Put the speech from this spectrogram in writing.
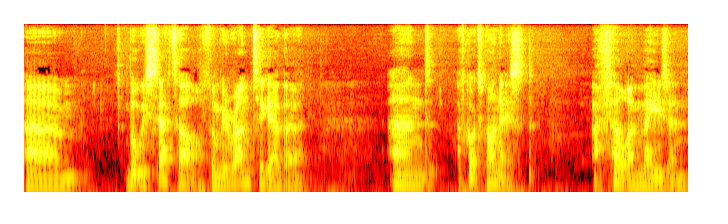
Um, but we set off and we ran together, and I've got to be honest, I felt amazing.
